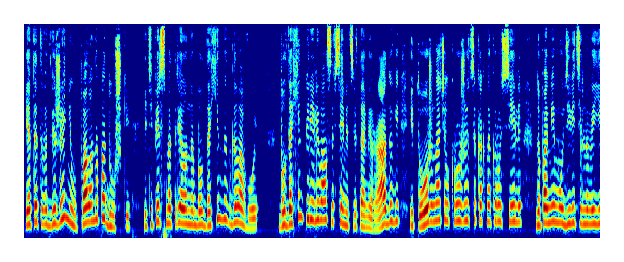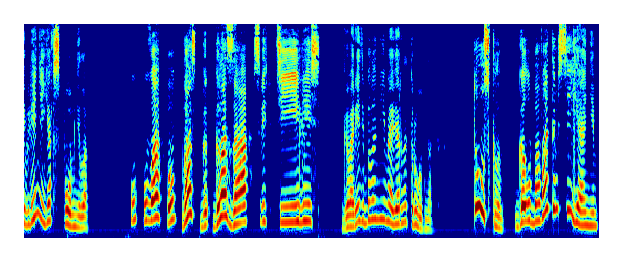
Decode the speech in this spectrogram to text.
и от этого движения упала на подушки, и теперь смотрела на балдахин над головой. Балдахин переливался всеми цветами радуги и тоже начал кружиться, как на карусели, но помимо удивительного явления я вспомнила. «У, у, ва, у вас глаза светились!» Говорить было неимоверно трудно. «Тусклым, голубоватым сиянием,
